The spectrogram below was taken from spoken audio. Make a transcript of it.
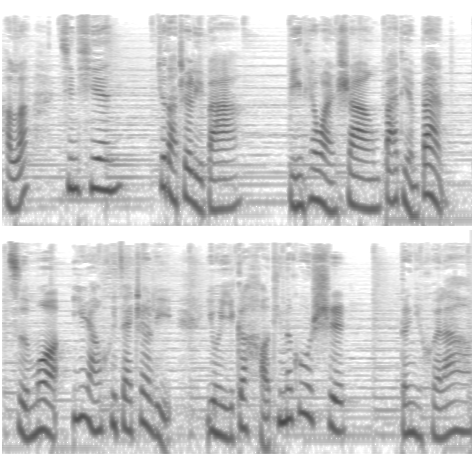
好了，今天就到这里吧。明天晚上八点半，子墨依然会在这里用一个好听的故事等你回来哦。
